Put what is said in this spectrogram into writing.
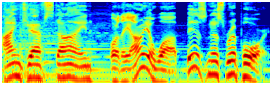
I'm Jeff Stein for the Iowa Business Report.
